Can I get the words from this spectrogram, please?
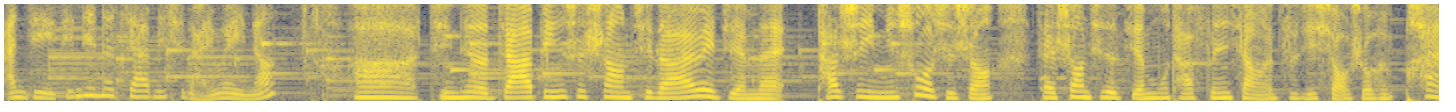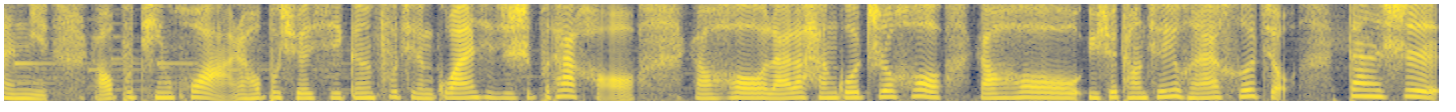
安姐，今天的嘉宾是哪一位呢？啊，今天的嘉宾是上期的艾薇姐妹，她是一名硕士生。在上期的节目，她分享了自己小时候很叛逆，然后不听话，然后不学习，跟父亲的关系其实不太好。然后来了韩国之后，然后语学堂其实又很爱喝酒，但是。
